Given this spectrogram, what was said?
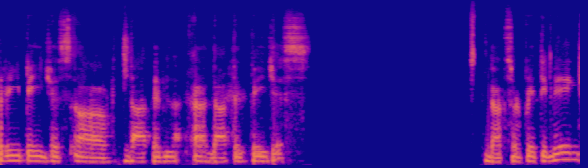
three pages of dotted uh, dotted pages. Dots are pretty big,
